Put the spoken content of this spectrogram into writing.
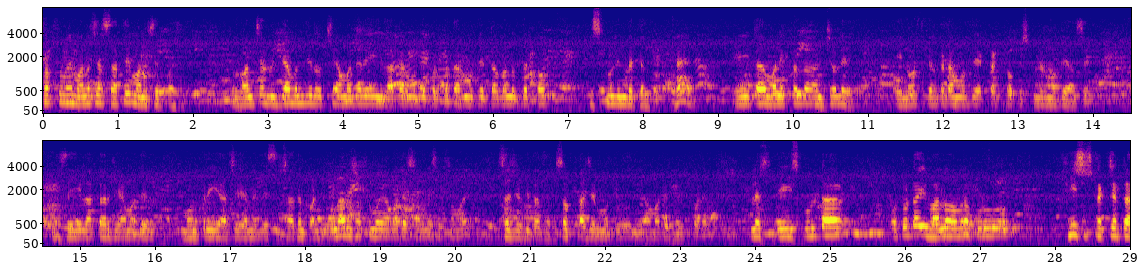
সবসময় মানুষের সাথে মানুষের পাশে পূর্বাঞ্চল বিদ্যা মন্দির হচ্ছে আমাদের এই এলাকার মধ্যে, কলকাতার মধ্যে একটা one of the top school in the Calcutta হ্যাঁ এইটা মানিকতলা অঞ্চলে এই নর্থ ক্যালকাটার মধ্যে একটা টপ স্কুলের মধ্যে আসে সেই এলাকার যে আমাদের মন্ত্রী আছে এমএলএ শ্রী সাধন পান্ডে, ওনারও সবসময় আমাদের সঙ্গে সবসময় সহযোগিতা থাকে। সব কাজের মধ্যে উনি আমাদের হেল্প করেন। প্লাস এই স্কুলটা অতটাই ভালো, আমরা পুরো ফিস স্ট্রাকচারটা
